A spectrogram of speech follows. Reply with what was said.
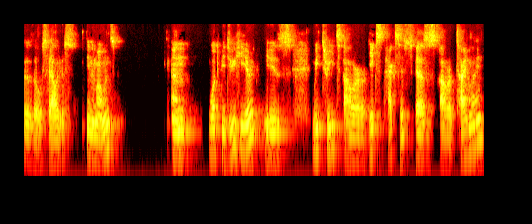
those values in a moment. And what we do here is we treat our x-axis as our timeline,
